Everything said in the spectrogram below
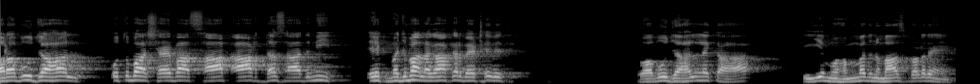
اور ابو جہل اتبا شہبہ سات آٹھ دس آدمی ایک مجمع لگا کر بیٹھے ہوئے تھے۔ تو ابو جہل نے کہا کہ یہ محمد نماز پڑھ رہے ہیں۔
